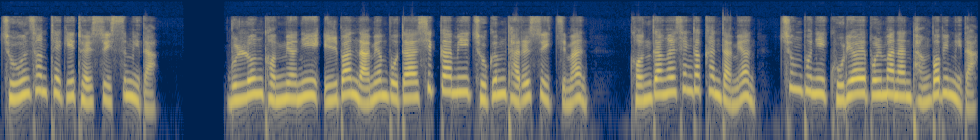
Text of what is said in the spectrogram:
좋은 선택이 될 수 있습니다. 물론 겉면이 일반 라면보다 식감이 조금 다를 수 있지만 건강을 생각한다면 충분히 고려해 볼 만한 방법입니다.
